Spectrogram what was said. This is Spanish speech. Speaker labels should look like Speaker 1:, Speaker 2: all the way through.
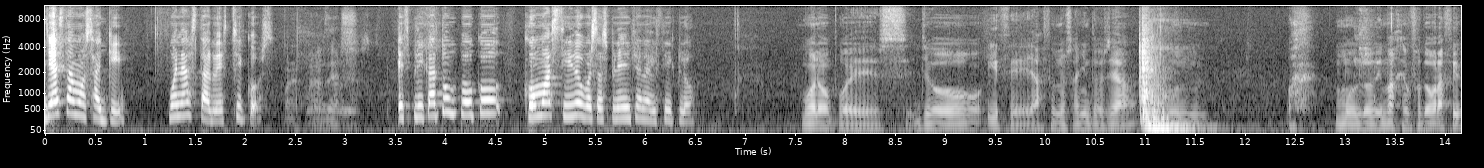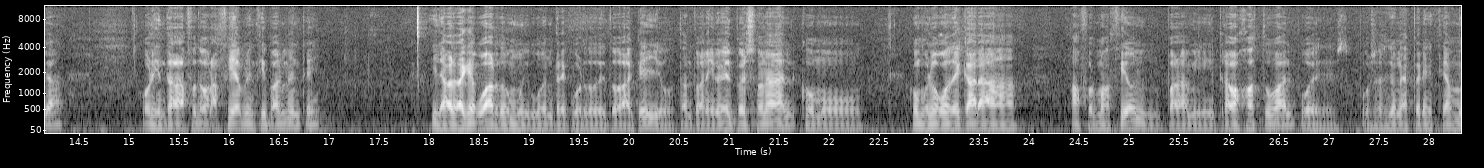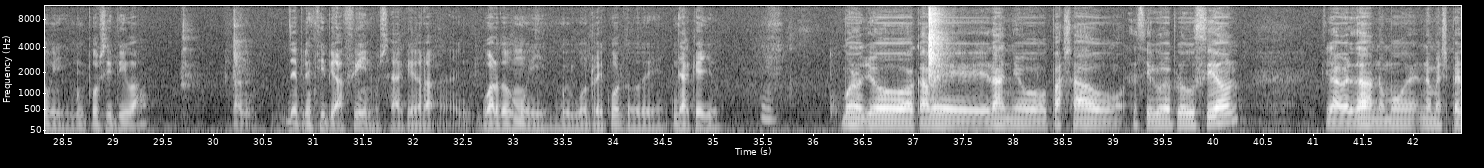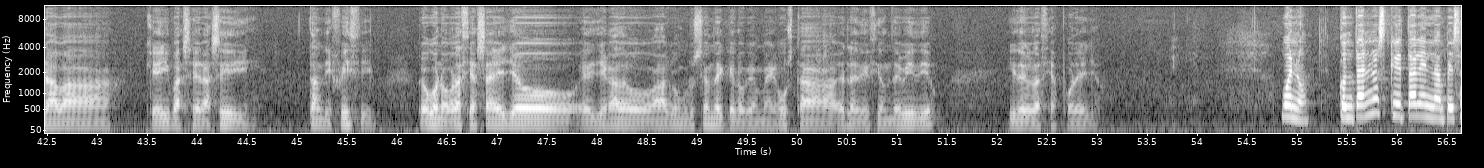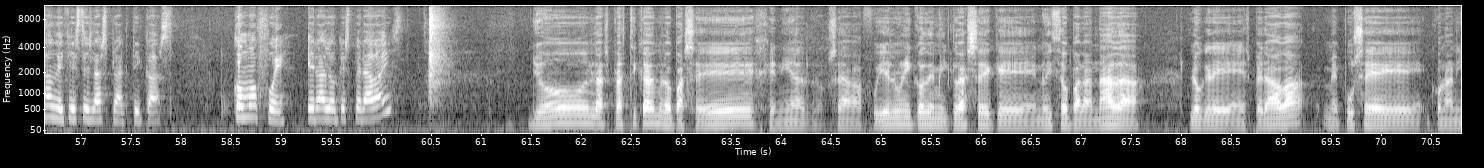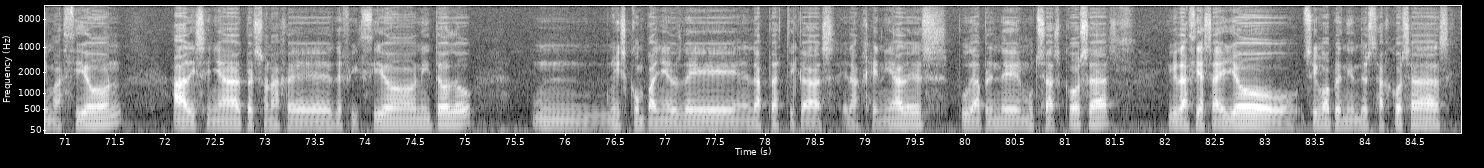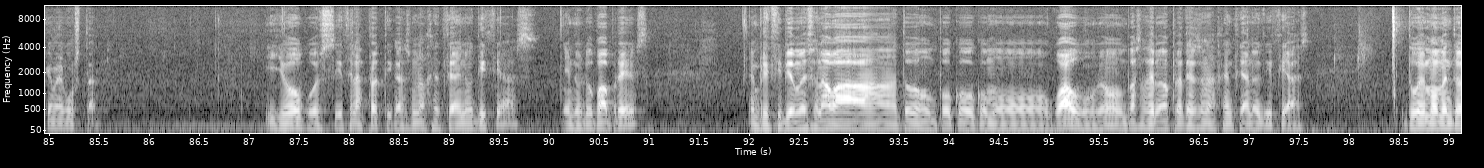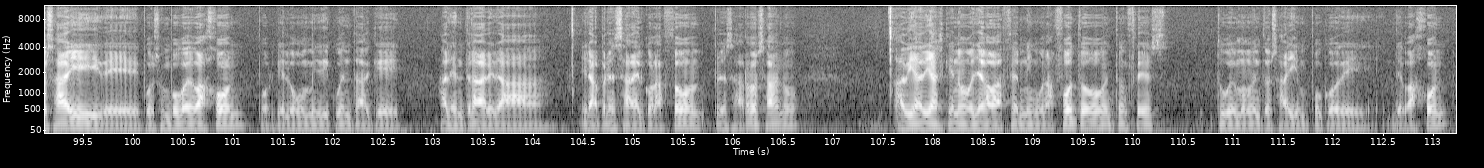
Speaker 1: Ya estamos aquí. Buenas tardes, chicos.
Speaker 2: Buenas tardes.
Speaker 1: Explicad un poco cómo ha sido vuestra experiencia en el ciclo.
Speaker 3: Bueno, pues yo hice hace unos añitos ya un módulo de imagen fotográfica, orientada a fotografía principalmente, y la verdad que guardo muy buen recuerdo de todo aquello, tanto a nivel personal como, como luego de cara a formación para mi trabajo actual, pues, pues ha sido una experiencia muy, muy positiva de principio a fin, o sea que guardo muy, muy buen recuerdo de, de aquello.
Speaker 2: Bueno, yo acabé el año pasado el ciclo de producción y la verdad no me, no me esperaba que iba a ser así tan difícil. Pero bueno, gracias a ello he llegado a la conclusión de que lo que me gusta es la edición de vídeo y doy gracias por ello.
Speaker 1: Bueno, contadnos qué tal en la empresa donde hicisteis las prácticas. ¿Cómo fue? ¿Era lo que esperabais?
Speaker 2: Yo en las prácticas me lo pasé genial, o sea, fui el único de mi clase que no hizo para nada lo que esperaba, me puse con animación a diseñar personajes de ficción y todo, Mm, mis compañeros de las prácticas eran geniales, pude aprender muchas cosas y gracias a ello sigo aprendiendo estas cosas que me gustan.
Speaker 3: Y yo pues hice las prácticas en una agencia de noticias, en Europa Press. En principio me sonaba todo un poco como, wow, ¿no? Vas a hacer unas prácticas en una agencia de noticias. Tuve momentos ahí de pues un poco de bajón, porque luego me di cuenta que al entrar era, era prensa del corazón, prensa rosa, ¿no? Había días que no llegaba a hacer ninguna foto, entonces tuve momentos ahí un poco de, bajón,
